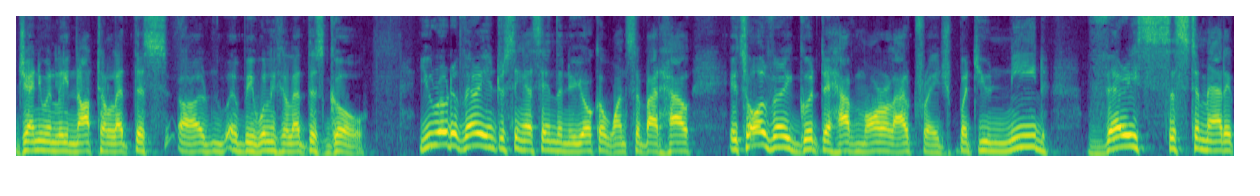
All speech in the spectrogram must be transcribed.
genuinely not to let this, uh, be willing to let this go. You wrote a very interesting essay in the New Yorker once about how it's all very good to have moral outrage, but you need very systematic,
